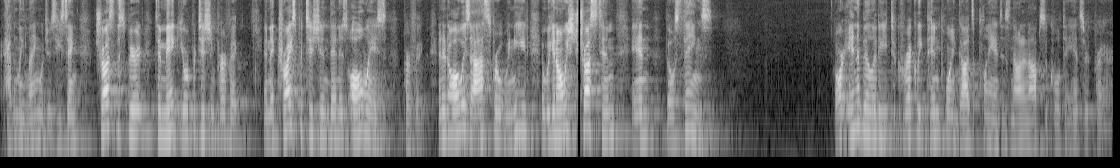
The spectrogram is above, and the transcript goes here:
heavenly languages. He's saying, trust the Spirit to make your petition perfect, and that Christ's petition then is always perfect. And it always asks for what we need, and we can always trust Him in those things. Our inability to correctly pinpoint God's plans is not an obstacle to answered prayer.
